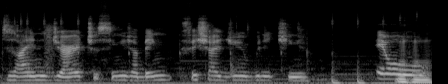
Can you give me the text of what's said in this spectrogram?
design de arte, assim, já bem fechadinho, bonitinho. Eu, uhum.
